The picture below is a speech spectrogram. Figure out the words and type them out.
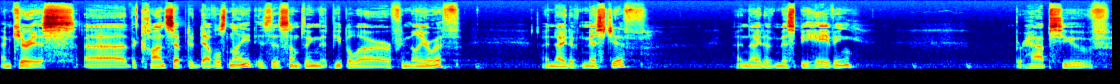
I'm curious, uh, the concept of Devil's Night, is this something that people are familiar with? A night of mischief? A night of misbehaving? Perhaps you've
